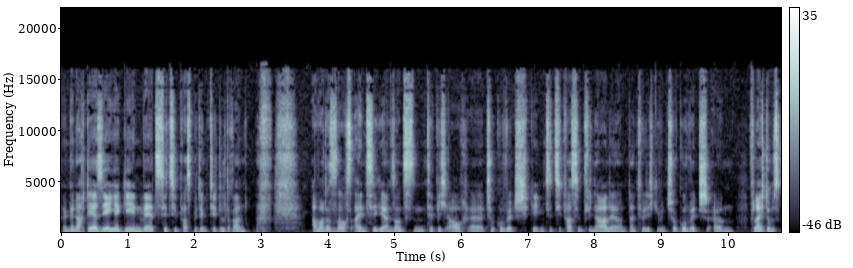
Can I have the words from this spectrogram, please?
wenn wir nach der Serie gehen, wäre jetzt Tsitsipas mit dem Titel dran. Aber das ist auch das Einzige. Ansonsten tippe ich auch äh, Djokovic gegen Tsitsipas im Finale und natürlich gewinnt Djokovic. Ähm, vielleicht, um es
